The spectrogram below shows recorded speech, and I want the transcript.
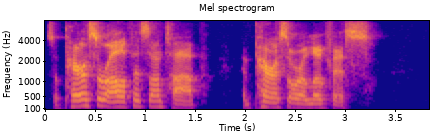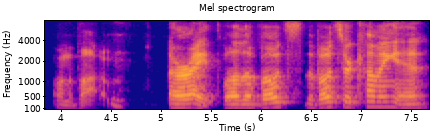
So Parasaurolophus on top and Parasaurolophus on the bottom. All right. Well, the votes the votes are coming in,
